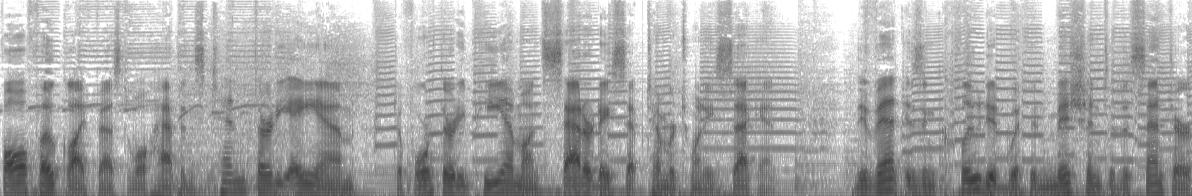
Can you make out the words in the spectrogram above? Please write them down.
Fall Folklife Festival happens 10:30 a.m. to 4:30 p.m. on Saturday, September 22nd. The event is included with admission to the center,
